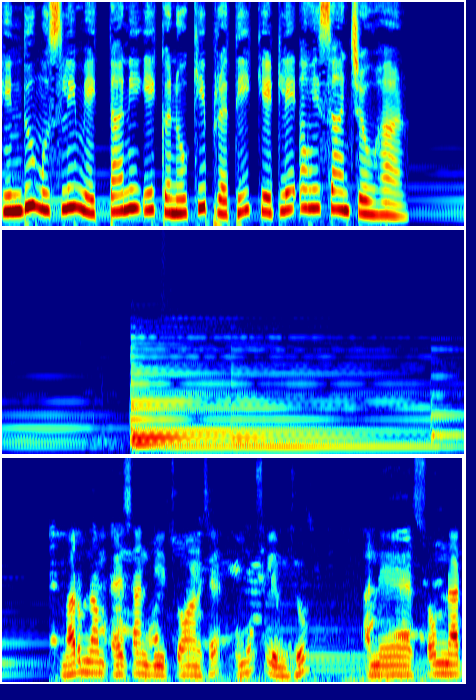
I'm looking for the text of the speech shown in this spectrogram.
હિન્દુ મુસ્લિમ એકતાની એક અનોખી પ્રતીક એટલે અહેસાન ચૌહાણ. મારું નામ એહસાન બી ચૌહાણ છે. હું મુસ્લિમ છું અને સોમનાથ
